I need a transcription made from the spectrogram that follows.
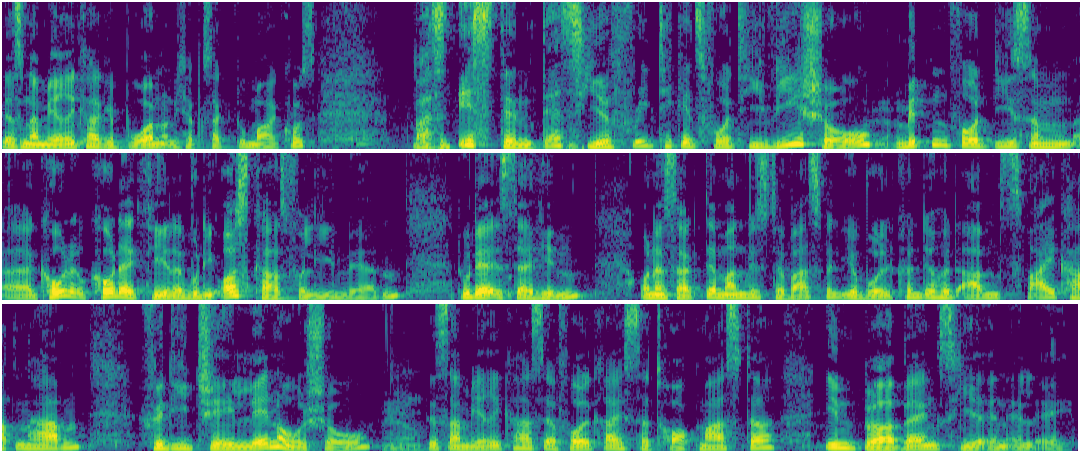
der ist in Amerika geboren. Und ich habe gesagt, du Markus, was ist denn das hier, Free Tickets for TV Show, ja. mitten vor diesem äh, Kodak Theater, wo die Oscars verliehen werden. Du, der ist dahin. Und dann sagt der Mann, wisst ihr was, wenn ihr wollt, könnt ihr heute Abend zwei Karten haben für die Jay Leno Show, ja. des Amerikas erfolgreichster Talkmaster in Burbanks hier in L.A.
